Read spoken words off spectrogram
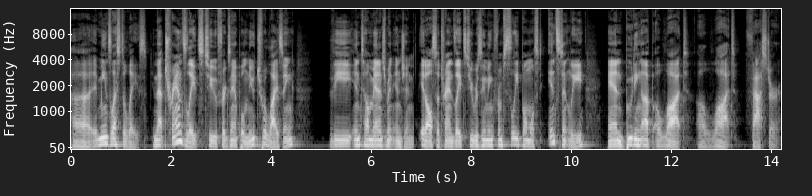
uh, it means less delays. And that translates to, for example, neutralizing the Intel management engine. It also translates to resuming from sleep almost instantly and booting up a lot, a lot faster.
